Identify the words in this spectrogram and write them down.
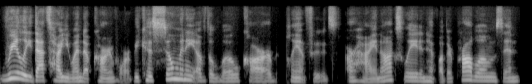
really that's how you end up carnivore because so many of the low carb plant foods are high in oxalate and have other problems. And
